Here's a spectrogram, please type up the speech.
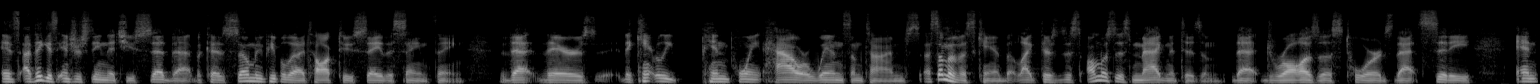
it's I think it's interesting that you said that because so many people that I talk to say the same thing that there's they can't really pinpoint how or when sometimes uh, some of us can but like there's this almost this magnetism that draws us towards that city and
